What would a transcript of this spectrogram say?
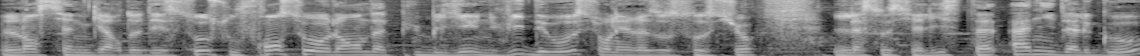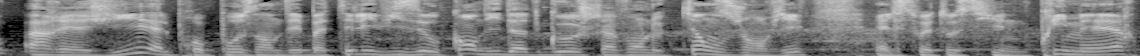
L'ancienne garde des Sceaux sous François Hollande a publié une vidéo sur les réseaux sociaux. La socialiste Anne Hidalgo a réagi. Elle propose un débat télévisé aux candidats de gauche avant le 15 janvier. Elle souhaite aussi une primaire.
